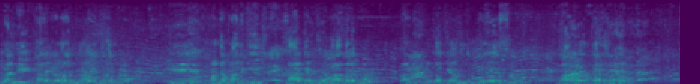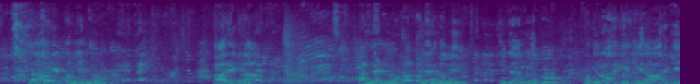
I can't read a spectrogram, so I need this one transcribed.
ఇవన్నీ కార్యక్రమాలు పురోహితులకు ఈ మండపానికి సహకరించిన దాతలకు వారికి కృతజ్ఞతను తెలియజేస్తూ రాబోయే కాలంలో జనవరి పన్నెండు తారీఖున పన్నెండు నూట పన్నెండు మంది దివ్యాంగులకు గుడ్డివారికి బీదవారికి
